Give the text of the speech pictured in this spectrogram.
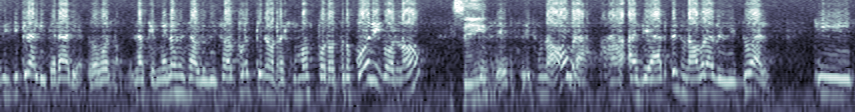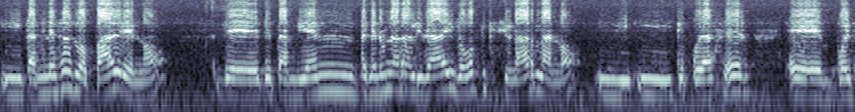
Ni siquiera literaria, pero bueno, la que menos es audiovisual porque nos regimos por otro código, ¿no? Sí. Es, es, una obra de arte, es una obra audiovisual. Y, y también eso es lo padre, ¿no? de, también tener una realidad y luego ficcionarla, ¿no? Y, que pueda ser, eh, pues,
